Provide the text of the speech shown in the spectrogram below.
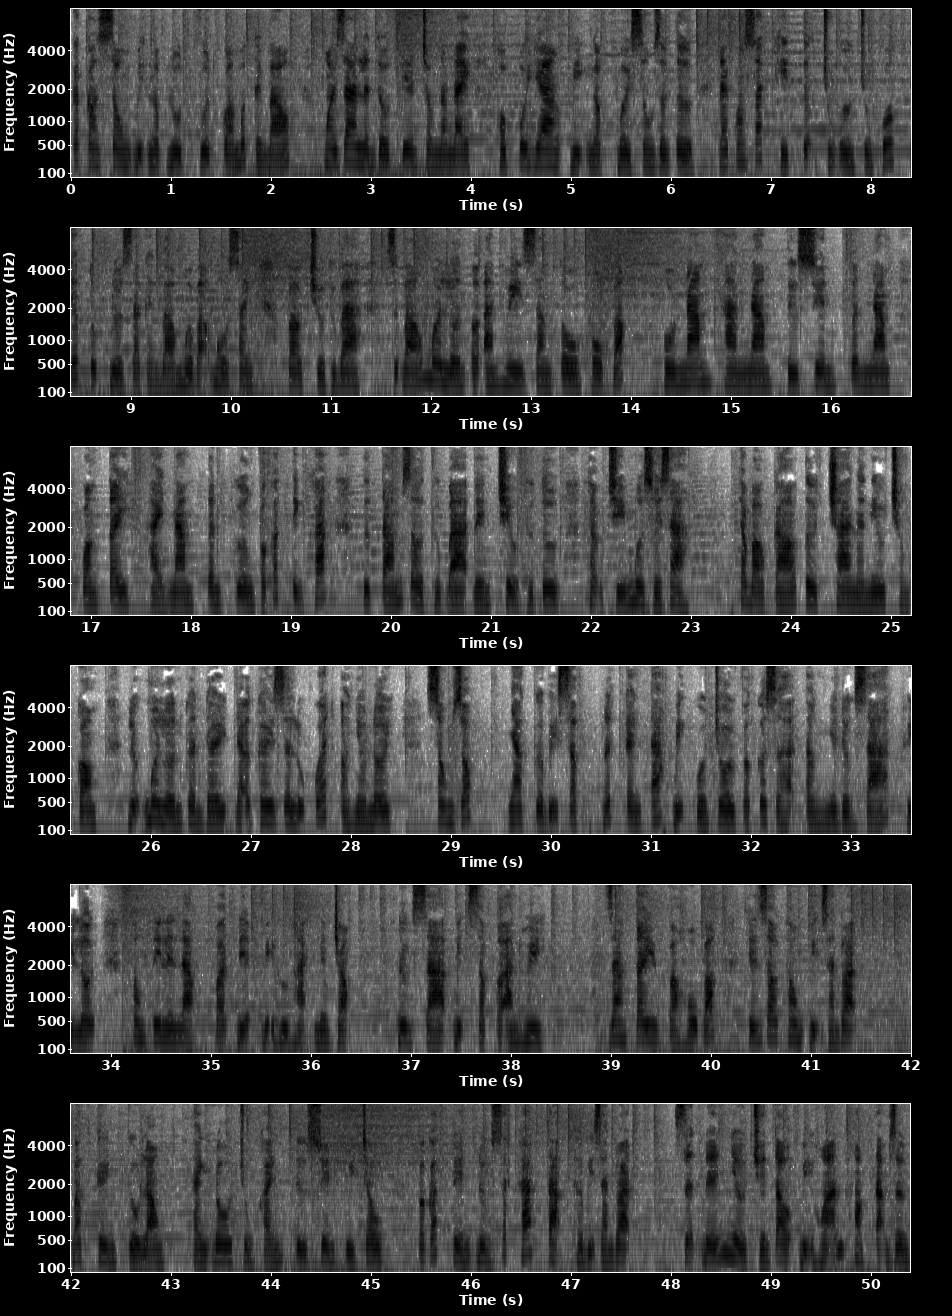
Các con sông bị ngập lụt vượt quá mức cảnh báo, Ngoài ra, lần đầu tiên trong năm nay, hồ Poyang bị ngập bởi sông Dương Tử, Đài quan sát khí tượng Trung ương Trung Quốc tiếp tục đưa ra cảnh báo mưa bão màu xanh vào chiều thứ ba, dự báo mưa lớn ở An Huy, Giang Tô, Hồ Bắc, Hồ Nam, Hà Nam, Từ Xuyên, Vân Nam, Quảng Tây, Hải Nam, Tân Cương và các tỉnh khác từ 8 giờ thứ ba đến chiều thứ tư, thậm chí mưa xối xả. Theo báo cáo từ chinanews.com, lượng mưa lớn gần đây đã gây ra lũ quét ở nhiều nơi, sông dốc, nhà cửa bị sập, đất canh tác bị cuốn trôi và cơ sở hạ tầng như đường xá, thủy lợi, thông tin liên lạc và điện bị hư hại nghiêm trọng. Đường xá bị sập ở An Huy, Giang Tây và Hồ Bắc khiến giao thông bị gián đoạn. Bắc Kinh, Cửu Long, Thành Đô, Trùng Khánh, Tứ Xuyên, Quý Châu và các tuyến đường sắt khác tạm thời bị gián đoạn, dẫn đến nhiều chuyến tàu bị hoãn hoặc tạm dừng.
